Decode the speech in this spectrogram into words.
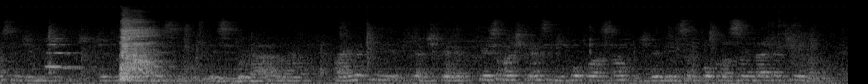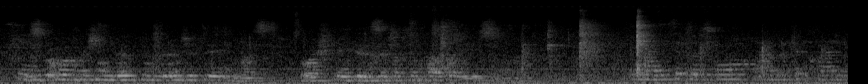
Assim, de, de, de tomar esse, esse cuidado, né? ainda que, que a diferença, porque isso é uma diferença de população, de definição de população e idade ativa. Né? Isso provavelmente não deve ter um grande efeito, mas eu acho que é interessante atentar para isso. Né? Mas esse setor com agropecuária.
